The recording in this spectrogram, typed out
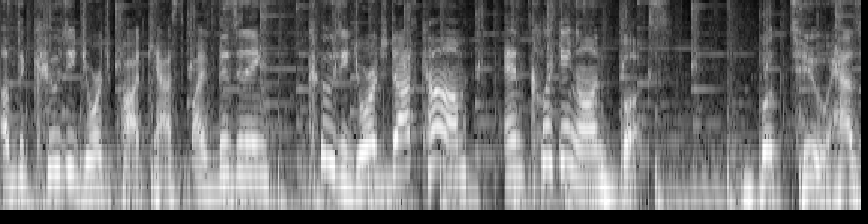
of the Koozy George podcast by visiting koozygeorge.com and clicking on books. Book two has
